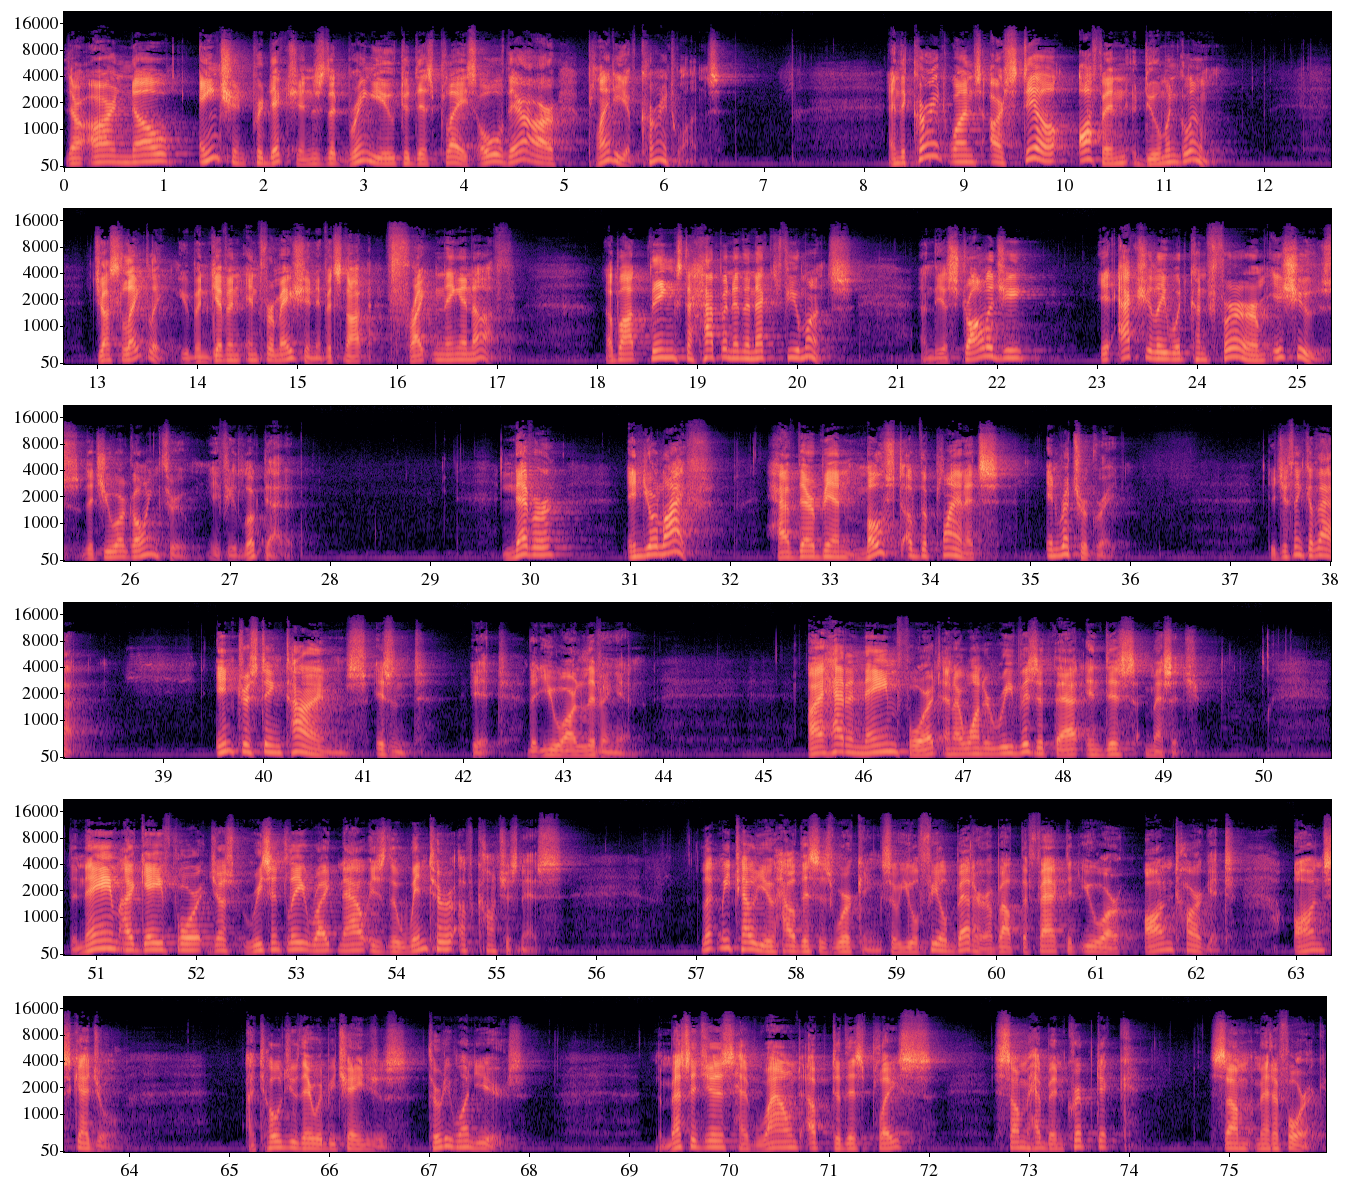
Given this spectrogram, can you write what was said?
There are no ancient predictions that bring you to this place. Oh, there are plenty of current ones. And the current ones are still often doom and gloom. Just lately, you've been given information, if it's not frightening enough, about things to happen in the next few months. And the astrology, it actually would confirm issues that you are going through if you looked at it. Never in your life have there been most of the planets in retrograde. Did you think of that? Interesting times, isn't it, that you are living in? I had a name for it, and I want to revisit that in this message. The name I gave for it just recently, right now, is the winter of consciousness. Let me tell you how this is working so you'll feel better about the fact that you are on target, on schedule. I told you there would be changes 31 years. The messages have wound up to this place. Some have been cryptic, some metaphoric.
